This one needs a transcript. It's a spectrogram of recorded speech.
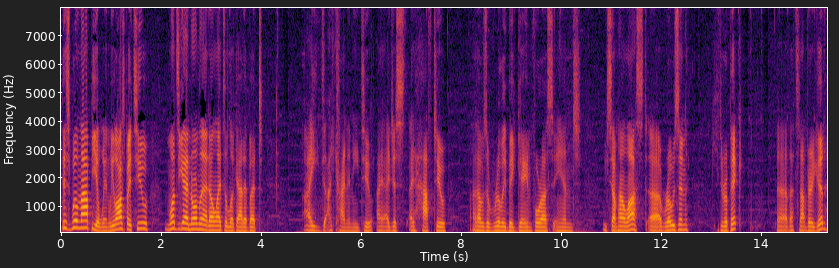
This will not be a win. We lost by two. Once again, normally I don't like to look at it, but I, I kind of need to. I, I just I have to. Uh, that was a really big game for us, and we somehow lost. Uh, Rosen, he threw a pick. Uh, that's not very good.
